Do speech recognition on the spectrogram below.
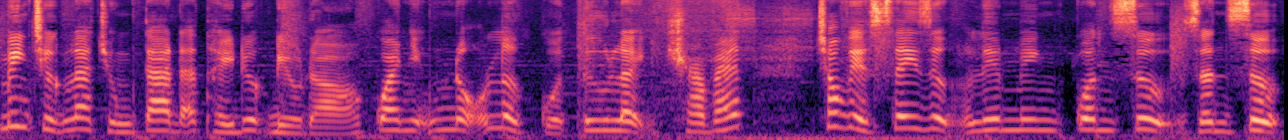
Minh chứng là chúng ta đã thấy được điều đó qua những nỗ lực của tư lệnh Chavez trong việc xây dựng liên minh quân sự dân sự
